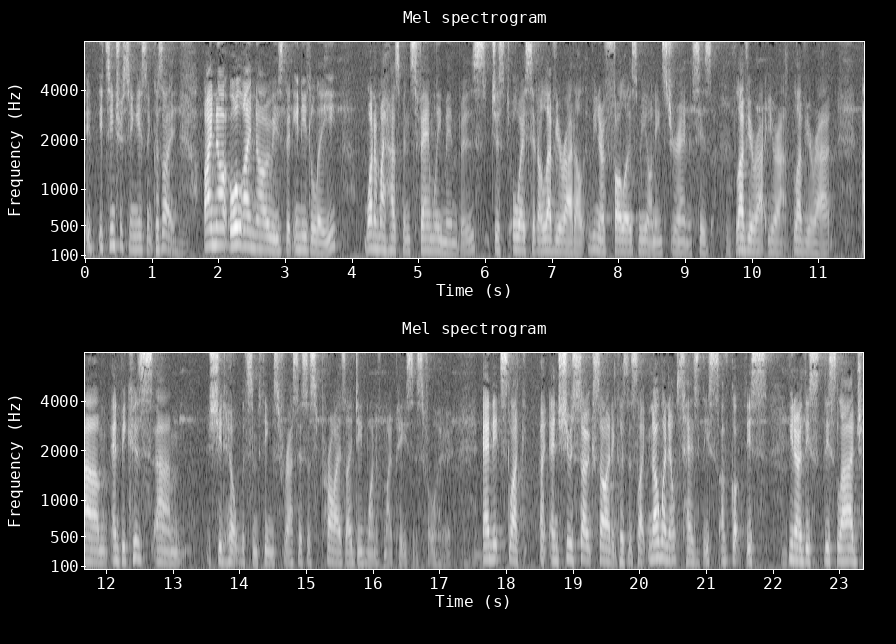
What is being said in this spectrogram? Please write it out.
it, it's interesting, isn't it? Because I, I know all I know is that in Italy, one of my husband's family members just always said, "I love your art." I'll, you know, follows me on Instagram and says, Mm-hmm. "Love your art, your art, love your art." Um, and because um, she'd helped with some things for us as a surprise, I did one of my pieces for her, and it's like, and she was so excited because it's like no one else has this. I've got this, you know, this this large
